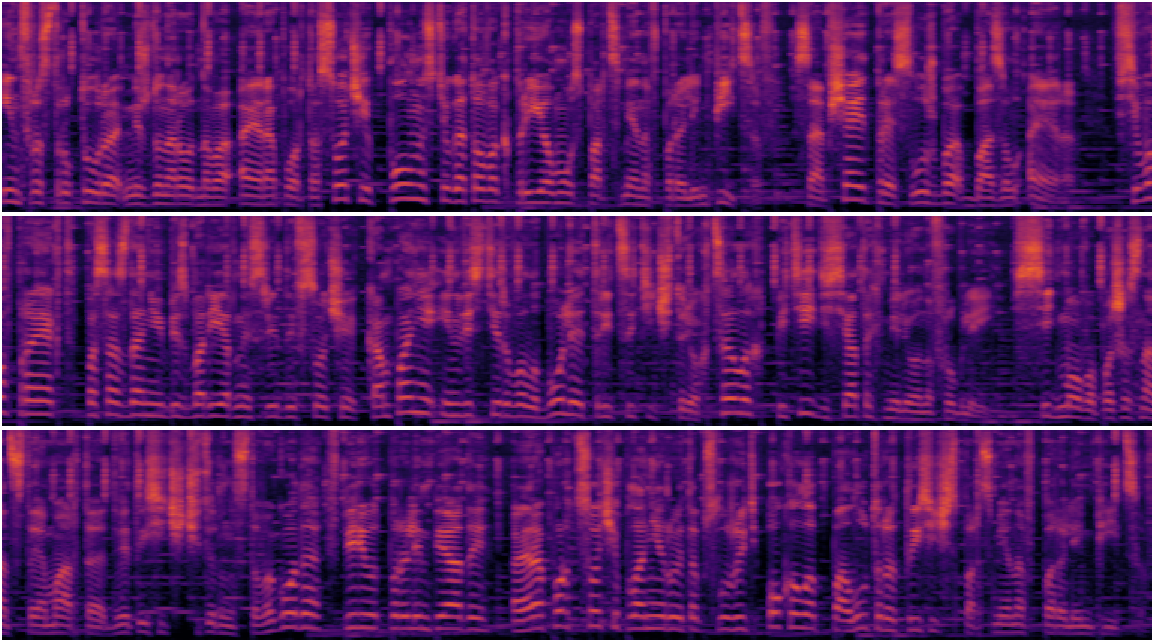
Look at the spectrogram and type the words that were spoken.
Инфраструктура международного аэропорта Сочи полностью готова к приему спортсменов-паралимпийцев, сообщает пресс-служба Базел Air. Всего в проект по созданию безбарьерной среды в Сочи компания инвестировала более 34,5 миллионов рублей. С 7 по 16 марта 2014 года, в период Паралимпиады, аэропорт Сочи планирует обслужить около полутора тысяч спортсменов-паралимпийцев.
